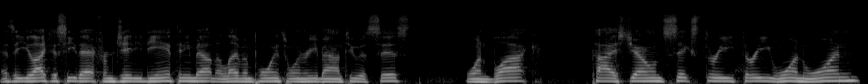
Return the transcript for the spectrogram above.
and so you like to see that from JD De'Anthony Melton, 11 points, one rebound, two assists, one block. Tyus Jones, 6'3",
